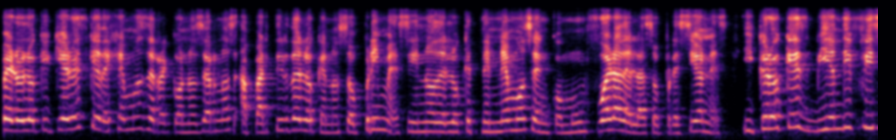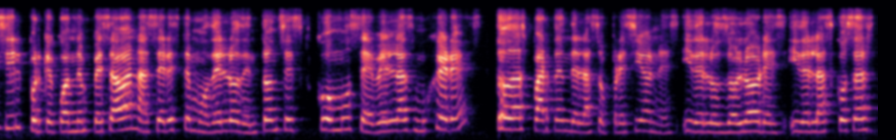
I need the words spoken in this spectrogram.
pero lo que quiero es que dejemos de reconocernos a partir de lo que nos oprime, sino de lo que tenemos en común fuera de las opresiones. Y creo que es bien difícil porque cuando empezaban a hacer este modelo de entonces cómo se ven las mujeres, todas parten de las opresiones y de los dolores y de las cosas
